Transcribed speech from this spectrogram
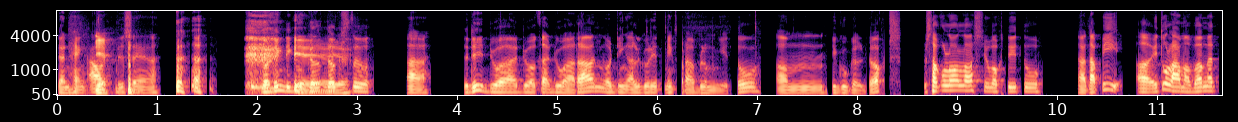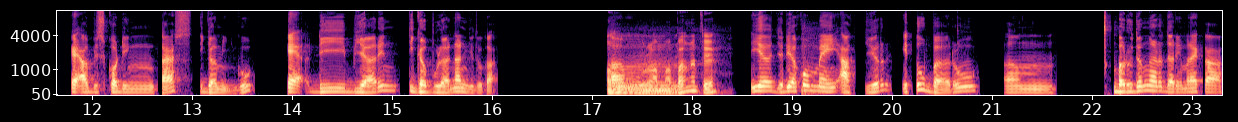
dan Hangout Iya. biasanya. Ngoding di Iya, Google iya, Docs iya. tuh. Ah, jadi dua dua kak dua round ngoding algoritmic problem gitu em, di Google Docs. Terus aku lolos di waktu itu. Nah tapi eh, itu lama banget kayak abis coding test tiga minggu kayak dibiarin tiga bulanan gitu kak. Oh, Em, lama banget ya. Iya jadi aku Mei akhir itu baru em, baru dengar dari mereka.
